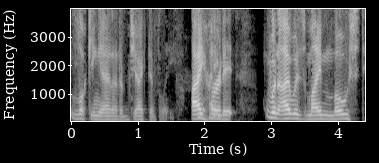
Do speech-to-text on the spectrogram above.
looking at it objectively. I heard it when I was my most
